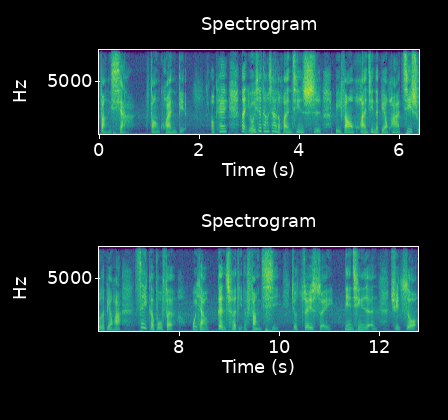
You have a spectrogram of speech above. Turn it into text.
放下、放宽点。OK，那有一些当下的环境是，比方环境的变化、技术的变化，这个部分我要更彻底的放弃，就追随年轻人去做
